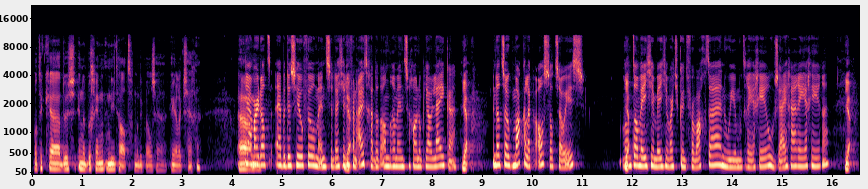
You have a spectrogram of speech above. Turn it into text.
wat ik eh, dus in het begin niet had, moet ik wel eerlijk zeggen. ja, Ehm, maar dat hebben dus heel veel mensen. Dat je ja. ervan uitgaat dat andere mensen gewoon op jou lijken. Ja, En dat is ook makkelijk als dat zo is. Want Ja. dan weet je een beetje wat je kunt verwachten en hoe je moet reageren, hoe zij gaan reageren. ja.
